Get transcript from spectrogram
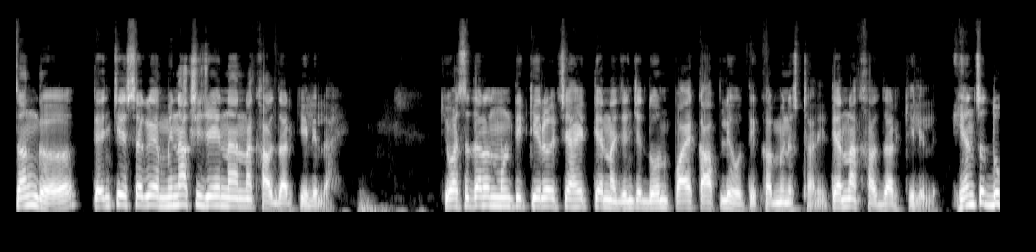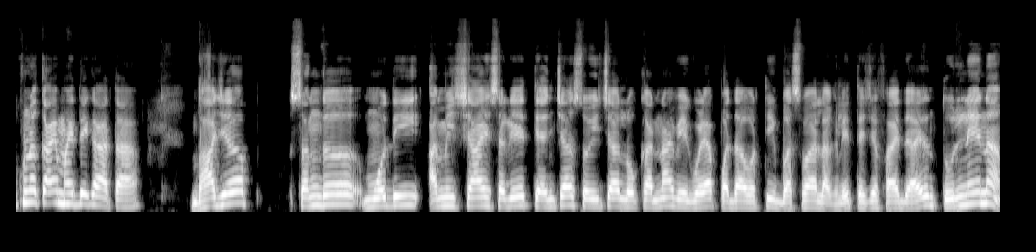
संघ त्यांचे सगळे मीनाक्षी जैनांना खासदार केलेला आहे. किंवा सदानंद म्हणून ते केरळचे आहेत त्यांना ज्यांचे दोन पाय कापले होते कम्युनिस्टांनी त्यांना खासदार केलेलं. आहे. ह्यांचं दुखणं काय माहितीये का आता? भाजप संघ मोदी अमित शहा हे सगळे त्यांच्या सोयीच्या लोकांना वेगवेगळ्या पदावरती बसवायला लागले. त्याचे फायदे आहेत. तुलनेनं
